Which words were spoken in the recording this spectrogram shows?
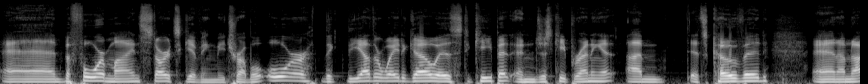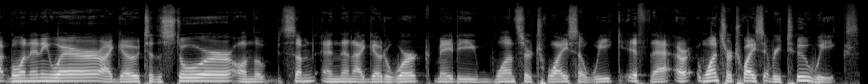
and before mine starts giving me trouble, or the the other way to go is to keep it and just keep running it. I'm it's COVID, and I'm not going anywhere. I go to the store on the some, and then I go to work maybe once or twice a week, if that, or once or twice every two weeks.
